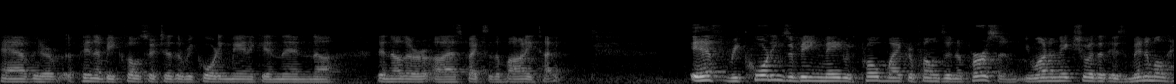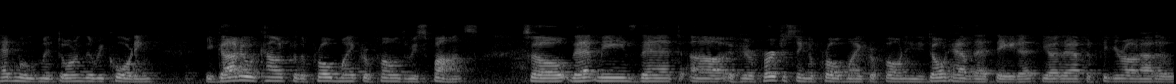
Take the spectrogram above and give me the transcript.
have their pinna be closer to the recording mannequin than uh, than other uh, aspects of the body type if recordings are being made with probe microphones in a person, you want to make sure that there's minimal head movement during the recording. You got to account for the probe microphone's response. So that means that uh, if you're purchasing a probe microphone and you don't have that data, you either have to figure out how to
